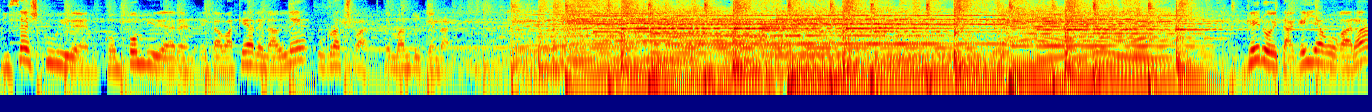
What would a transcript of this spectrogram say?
Giza eskubideen, konponbidearen eta bakearen alde urrats bat eman dutenak. Gero eta gehiago gara,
